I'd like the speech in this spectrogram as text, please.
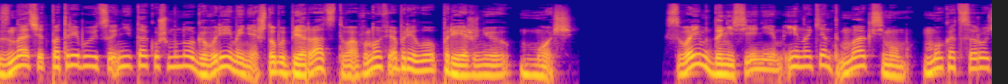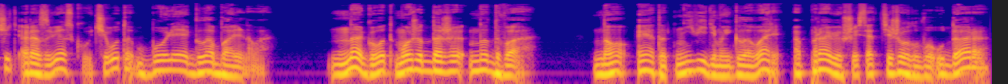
Значит, потребуется не так уж много времени, чтобы пиратство вновь обрело прежнюю мощь. Своим донесением Иннокент максимум мог отсрочить развязку чего-то более глобального. На год, может даже на два. Но этот невидимый главарь, оправившись от тяжелого удара,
